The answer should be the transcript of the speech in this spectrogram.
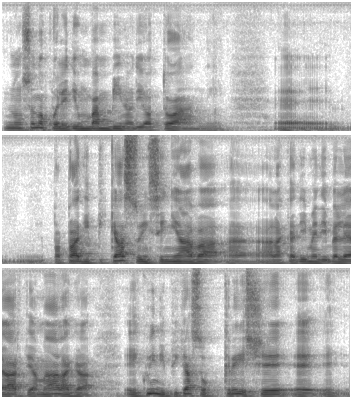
non sono quelle di un bambino di otto anni. Eh, il papà di Picasso insegnava eh, all'Accademia di Belle Arti a Malaga e quindi Picasso cresce eh, eh,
